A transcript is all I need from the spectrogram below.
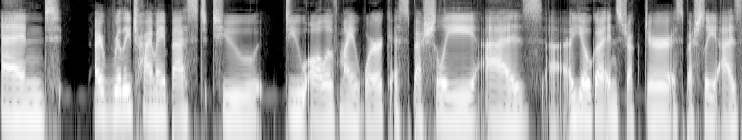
And I really try my best to do all of my work, especially as a yoga instructor, especially as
